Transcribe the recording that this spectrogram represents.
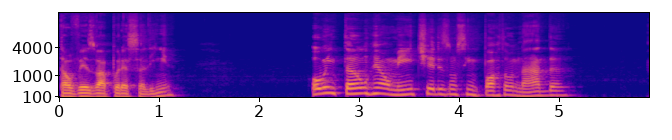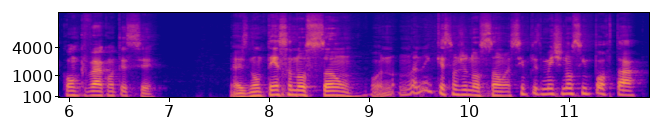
Talvez vá por essa linha. Ou então, realmente, eles não se importam nada com o que vai acontecer. Eles não têm essa noção, não é nem questão de noção, é simplesmente não se importar.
